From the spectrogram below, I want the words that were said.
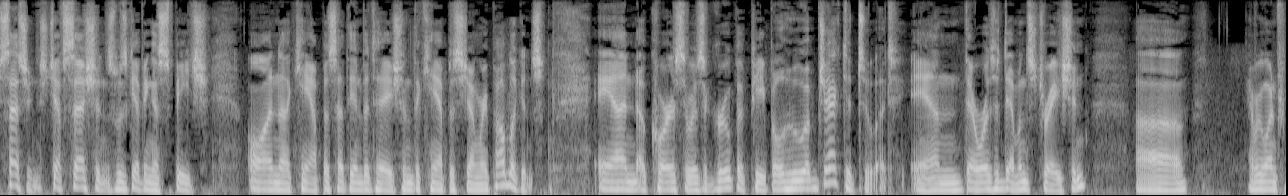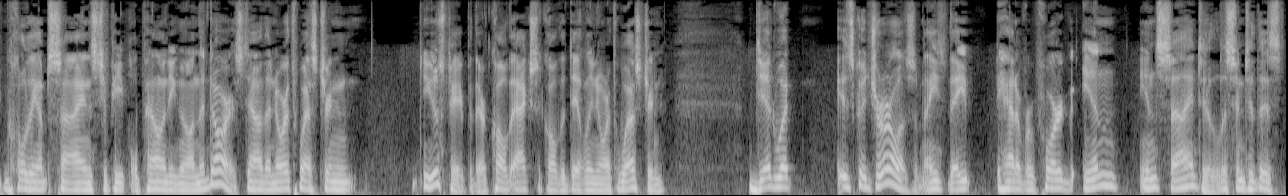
Sessions, Jeff Sessions, was giving a speech on uh, campus at the invitation of the Campus Young Republicans. And of course, there was a group of people who objected to it. And there was a demonstration. Uh, everyone from holding up signs to people pounding on the doors. Now, the Northwestern newspaper, they're called, actually called the Daily Northwestern, did what is good journalism. They, they had a reporter in inside to listen to this,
